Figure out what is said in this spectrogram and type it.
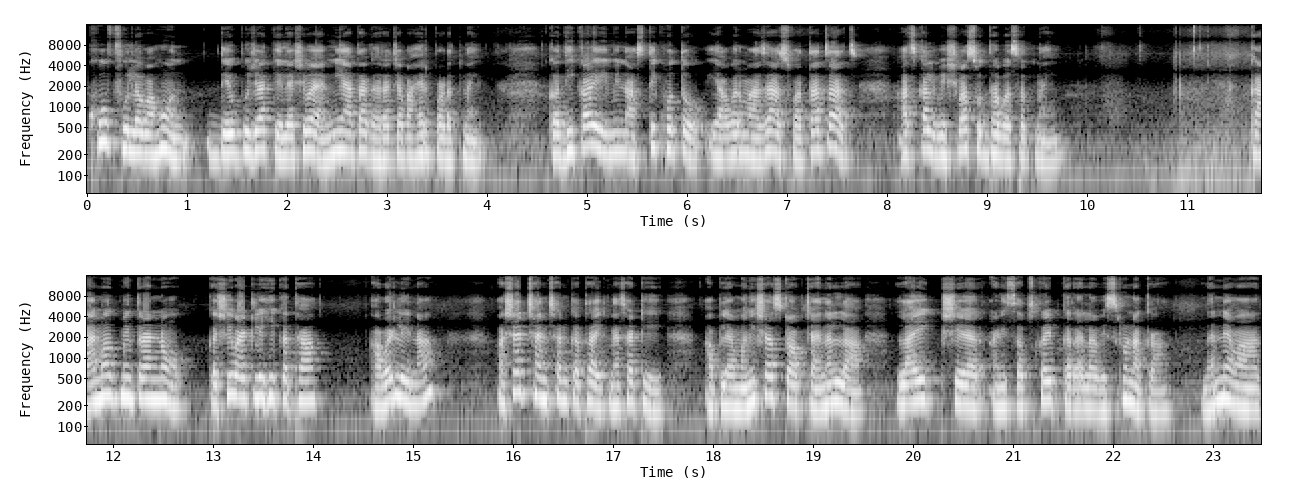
खूप फुलं वाहून देवपूजा केल्याशिवाय मी आता घराच्या बाहेर पडत नाही. कधी काळी मी नास्तिक होतो यावर माझा स्वतःचाच आजकाल विश्वाससुद्धा बसत नाही. काय मग मित्रांनो? कशी वाटली ही कथा? आवडली ना? अशाच छान छान कथा ऐकण्यासाठी आपल्या मनीषा स्टॉक चॅनलला लाईक शेअर आणि सबस्क्राईब करायला विसरू नका. धन्यवाद.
